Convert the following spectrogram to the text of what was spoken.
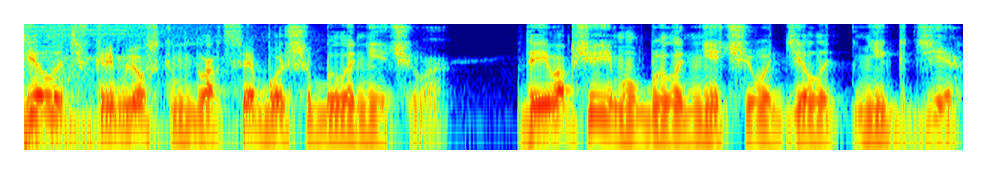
Делать в Кремлевском дворце больше было нечего. Да и вообще ему было нечего делать нигде.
